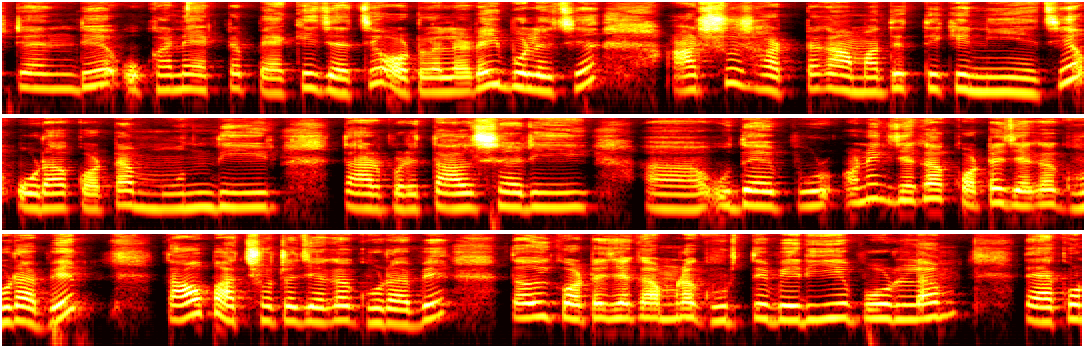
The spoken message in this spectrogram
স্ট্যান্ডে ওখানে একটা প্যাকেজ আছে, অটোওয়ালারাই বলেছে আটশো ষাট টাকা আমাদের থেকে নিয়েছে। ওরা কটা মন্দির, তারপরে তালসারি উদয়পুর, অনেক জায়গা কটা জায়গা ঘোরাবে তাও পাঁচ ছটা জায়গা ঘোরাবে। তা ওই কটা জায়গা আমরা ঘুরতে বেরিয়ে পড়লাম। তা এখন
